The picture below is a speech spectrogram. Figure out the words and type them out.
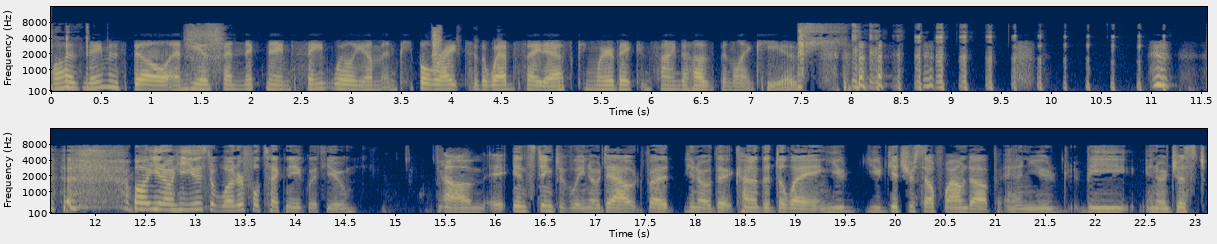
well, his name is Bill, and he has been nicknamed Saint William, and people write to the website asking where they can find a husband like he is. well, you know, he used a wonderful technique with you. Um, instinctively, no doubt, but you know, the kind of the delaying. You'd, you'd get yourself wound up and you'd be, you know, just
